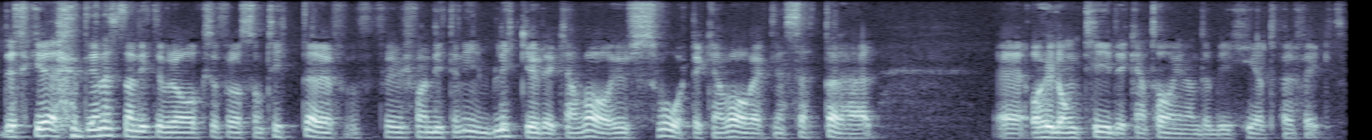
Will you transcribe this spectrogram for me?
det tycker jag det är nästan lite bra också för oss som tittare för vi får en liten inblick i hur det kan vara, hur svårt det kan vara att verkligen sätta det här eh, och hur lång tid det kan ta innan det blir helt perfekt.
